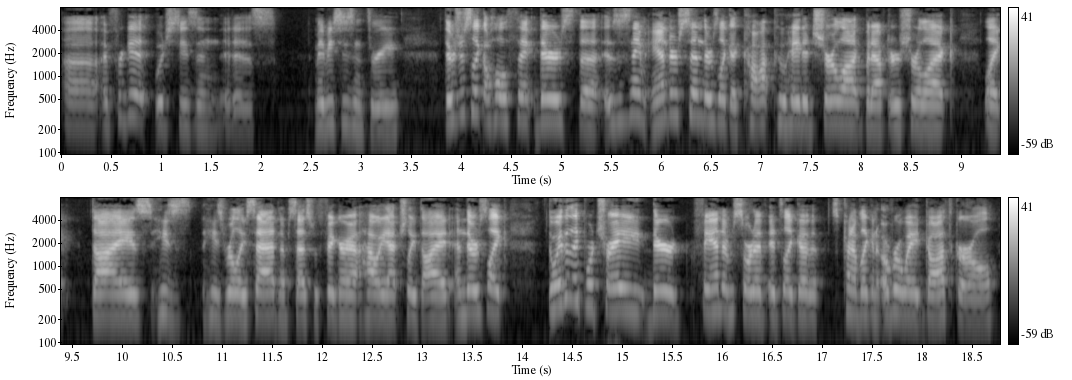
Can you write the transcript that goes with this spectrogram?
uh, I forget which season it is. Maybe season three. There's just like a whole thing. There's the is his name Anderson? There's like a cop who hated Sherlock, but after Sherlock like dies, he's he's really sad and obsessed with figuring out how he actually died. And there's like the way that they portray their fandom, sort of. It's like a it's kind of like an overweight goth girl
